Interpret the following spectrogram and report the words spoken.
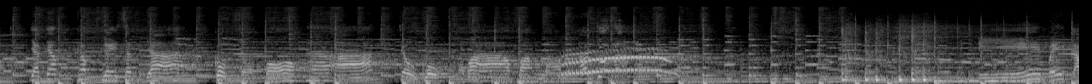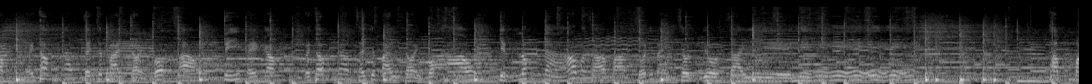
ำอยากย้ำคำเคยสัญญาก้มสองมองหาเจ้าคงมาฟังลำเอาจุดหนีไปกำไปทำงานแต่จะไปหน่อยบอกข่าวหนีไปกำไปทำงานแต่จะไปหน่อยบอกข่าวเย็นลมหนาวมาสาบานคนที่ไม่สนโยใส่ทำไม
